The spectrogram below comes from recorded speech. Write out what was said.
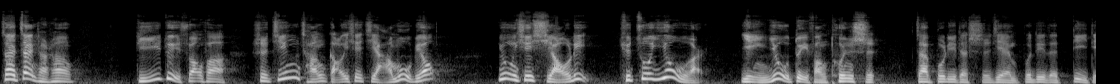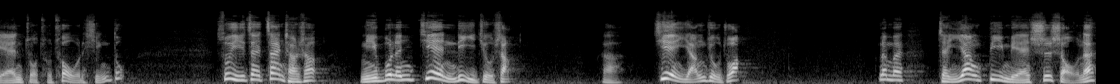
在战场上，敌对双方是经常搞一些假目标，用一些小力去做诱饵，引诱对方吞噬，在不利的时间、不利的地点做出错误的行动。所以在战场上，你不能见利就上，啊，见羊就抓。那么，怎样避免失手呢？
